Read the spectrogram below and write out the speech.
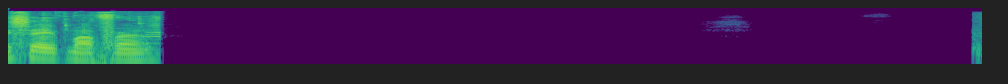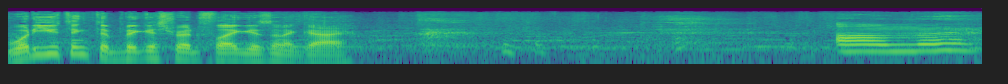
safe, my friends. What do you think the biggest red flag is in a guy? Um,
